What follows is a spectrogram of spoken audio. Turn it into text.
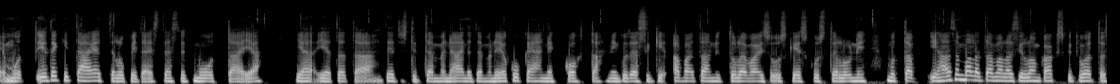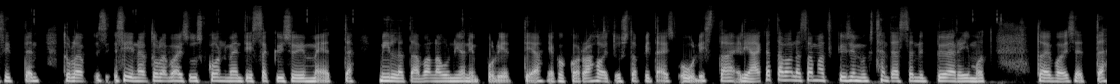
Ja, mutta jotenkin tämä ajattelu pitäisi tässä nyt muuttaa ja ja, ja tota, tietysti tämmöinen, aina tämmöinen joku käännekohta, niin kuin tässäkin avataan nyt tulevaisuuskeskustelu, niin, mutta ihan samalla tavalla silloin 20 vuotta sitten tule, siinä tulevaisuuskonventissa kysyimme, että millä tavalla unionin budjettia ja koko rahoitusta pitäisi uudistaa. Eli aika tavalla samat kysymykset tässä nyt pyörii, mutta toivoisin, että,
